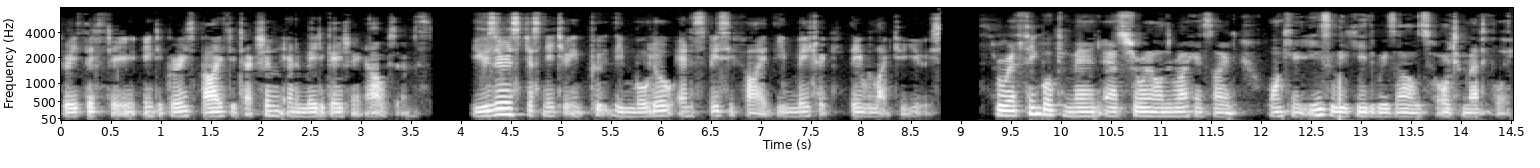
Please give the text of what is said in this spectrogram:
360 integrates bias detection and mitigation algorithms. Users just need to input the model and specify the metric they would like to use. Through a simple command as shown on the right-hand side, one can easily get the results automatically.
